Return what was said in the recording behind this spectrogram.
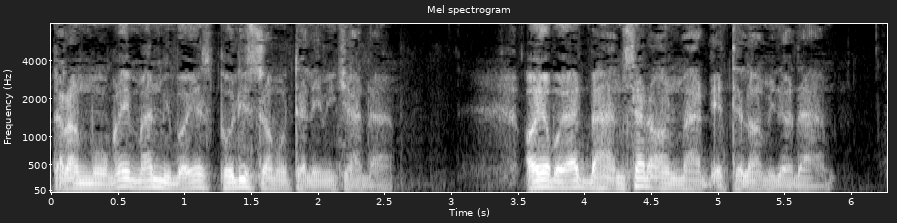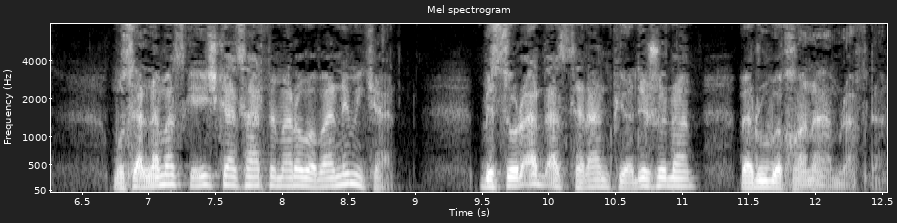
در آن موقع من میبایست پلیس را مطلع می کردم. آیا باید به همسر آن مرد اطلاع می دادم؟ مسلم است که هیچ کس حرف مرا باور نمی کرد. به سرعت از ترن پیاده شدم و رو به خانه هم رفتم.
